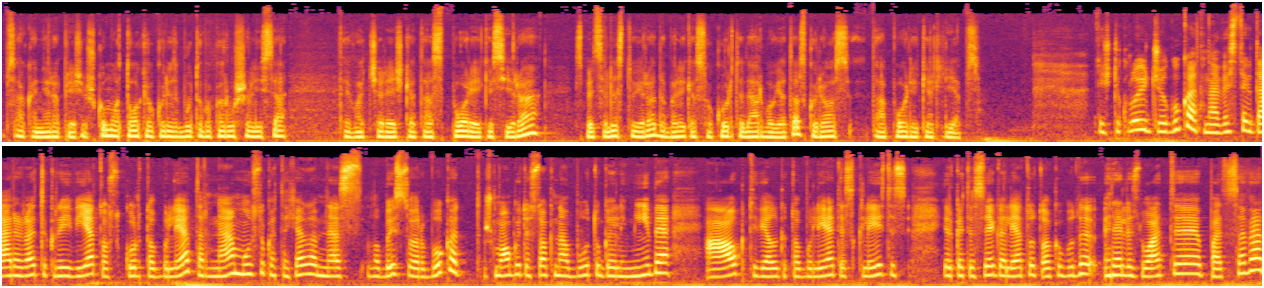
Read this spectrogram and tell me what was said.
kaip sakant, nėra priešiškumo tokio, kuris būtų vakarų šalyse. Tai va čia reiškia, tas poreikis yra, specialistų yra, dabar reikia sukurti darbo vietas, kurios tą poreikį atlieps. Tai iš tikrųjų džiugu, kad na, vis tik dar yra tikrai vietos, kur tobulėti ar ne mūsų katechetam, nes labai svarbu, kad žmogui tiesiog na, būtų galimybė aukti, vėlgi tobulėti, skleistis ir kad jisai galėtų tokiu būdu realizuoti pats save.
